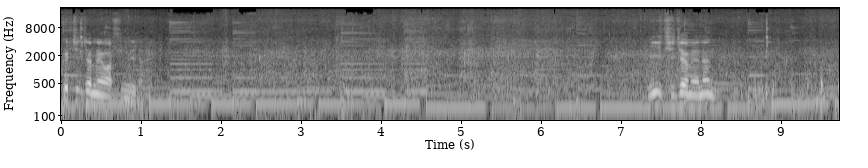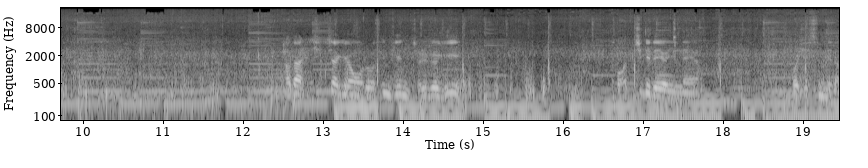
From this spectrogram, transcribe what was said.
끝지점에 왔습니다. 이 지점에는 바다 해식작용으로 생긴 절벽이 멋지게 되어 있네요. 멋있습니다.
